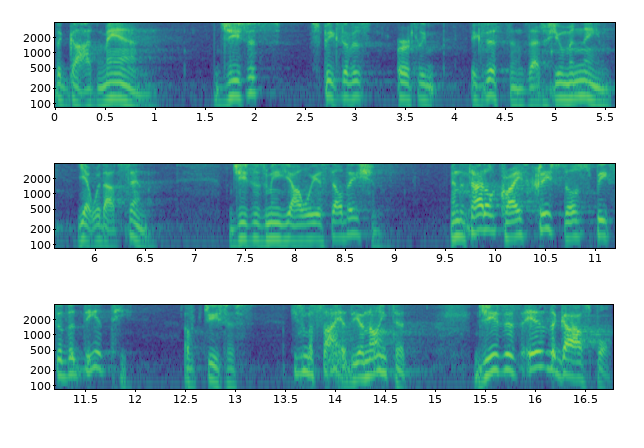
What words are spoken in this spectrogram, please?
the God man. Jesus speaks of his earthly existence, that human name, yet without sin. Jesus means Yahweh is salvation. And the title Christ, Christos, speaks of the deity of Jesus. He's Messiah, the anointed. Jesus is the gospel,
